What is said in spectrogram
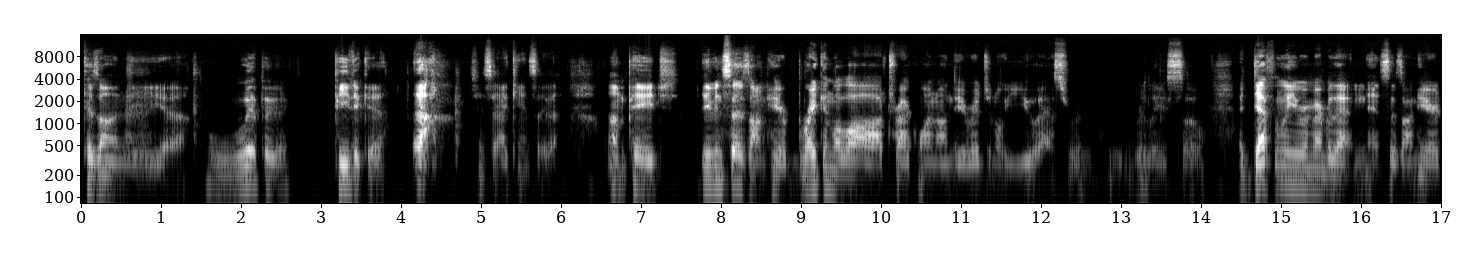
Because on the uh, Wikipedia, ah, I can't say that, um, page, even says on here, Breaking the Law, track one on the original US re- release. So I definitely remember that, and it says on here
